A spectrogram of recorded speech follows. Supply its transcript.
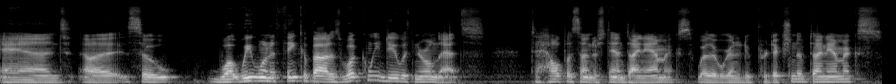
And uh, so what we want to think about is what can we do with neural nets to help us understand dynamics, whether we're going to do prediction of dynamics,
